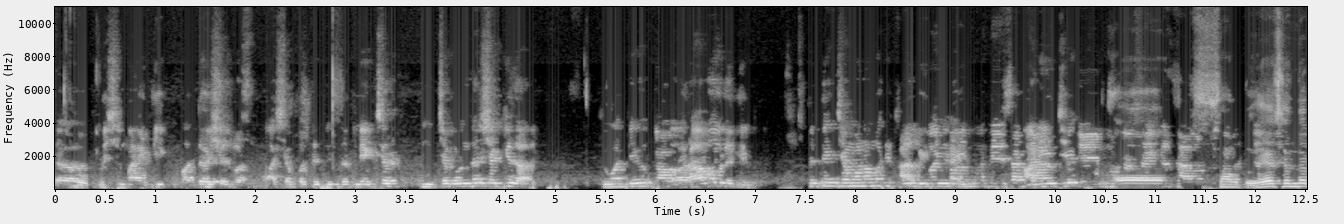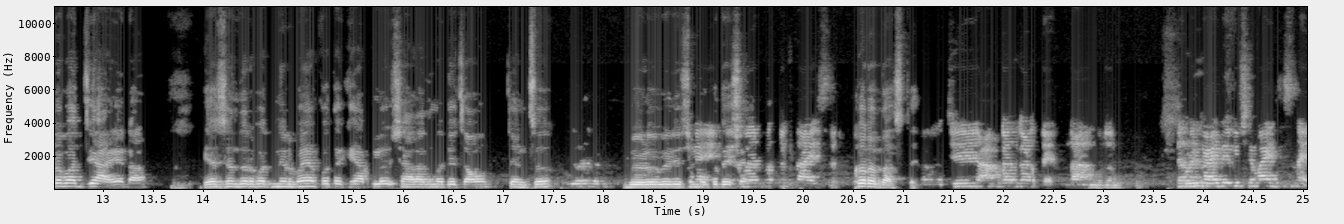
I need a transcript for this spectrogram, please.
थोडीशी माहिती किंवा दहशत बसणं अशा पद्धतीने जर लेक्चर तुमच्याकडून जर शक्य झालं किंवा ते राबवलं गेलं तर त्यांच्या मनामध्ये भीती राहील आणि जे. सांगतो या संदर्भात जे आहे ना या संदर्भात निर्भया पथक हे आपल्या शाळांमध्ये जाऊन त्यांचं वेळोवेळी समुपदेशन करत असते. जे अपघात घडतायत लहान मुलांकडून त्यांना कायद्याविषयी माहितीच नाही.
